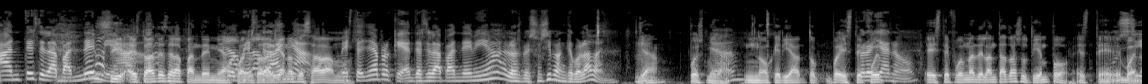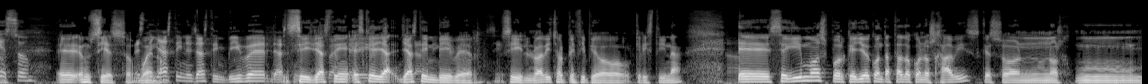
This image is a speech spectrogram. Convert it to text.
antes de la pandemia. Sí, esto antes de la pandemia, No, cuando todavía nos extraña, besábamos. Me extraña porque antes de la pandemia los besos iban que volaban. Ya, Pues mira, Ya. no quería. pues Este Pero fue, ya no. Este fue un adelantado a su tiempo. Este, Un bueno, sieso. eh, un sieso. Este bueno. Justin es Justin Bieber. Justin Sí, Justin, es que ya- Justin Bieber, sí, lo ha dicho al principio Cristina. Ah. Eh, seguimos porque yo he contactado con los Javis, que son unos mm,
